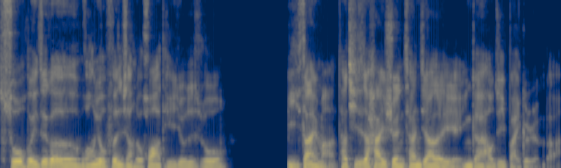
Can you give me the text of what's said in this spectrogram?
说回这个网友分享的话题，就是说。比赛嘛，他其实海选参加的也应该好几百个人吧。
